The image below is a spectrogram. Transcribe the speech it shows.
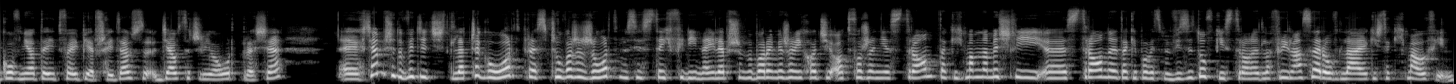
głównie o tej twojej pierwszej działce, czyli o WordPressie. E, chciałabym się dowiedzieć, dlaczego WordPress, czy uważasz, że WordPress jest w tej chwili najlepszym wyborem, jeżeli chodzi o tworzenie stron? Takich mam na myśli e, strony, takie powiedzmy wizytówki, strony dla freelancerów, dla jakichś takich małych firm.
